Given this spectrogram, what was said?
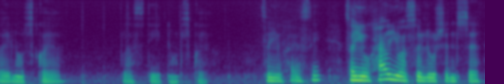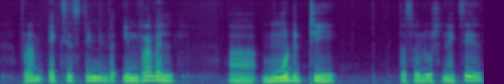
y naught square plus t naught square. So, you have see so you have your solutions uh, from existing in the interval uh, mod t the solution x is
